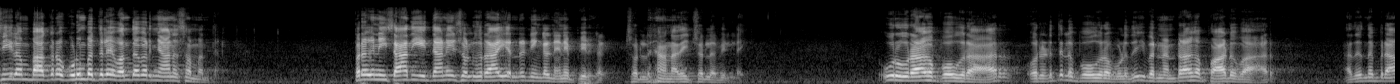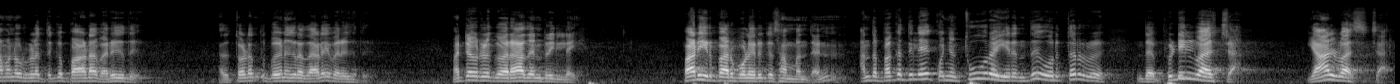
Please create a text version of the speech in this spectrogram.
சீலம் பார்க்குற குடும்பத்திலே வந்தவர் ஞானசம்பந்தர். பிறகு நீ சாதியை தானே சொல்கிறாய் என்று நீங்கள் நினைப்பீர்கள். சொல்ல நான் அதை சொல்லவில்லை. ஊர் ஊராக போகிறார். ஒரு இடத்துல போகிற பொழுது இவர் நன்றாக பாடுவார். அது இந்த பிராமணர் குலத்துக்கு பாட வருகுது. அது தொடர்ந்து பேணுகிறதாலே வருகுது. மற்றவர்களுக்கு வராதென்று இல்லை. பாடியிருப்பார் போல இருக்கு சம்பந்தன். அந்த பக்கத்திலே கொஞ்சம் தூர இருந்து ஒருத்தர் இந்த பிடில் வாசிச்சார். யாழ் வாசிச்சார்.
